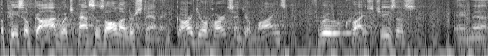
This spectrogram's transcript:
The peace of God, which passes all understanding, guard your hearts and your minds through Christ Jesus. Amen.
